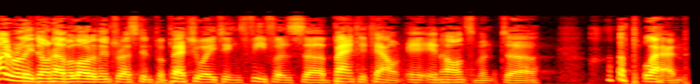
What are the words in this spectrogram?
I really don't have a lot of interest in perpetuating FIFA's uh, bank account I- enhancement uh, plan.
